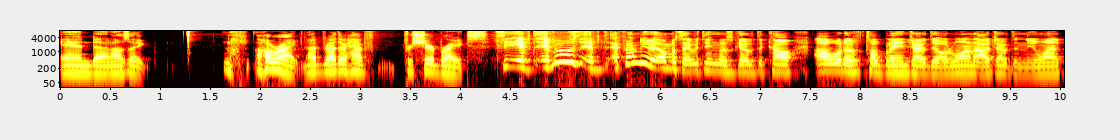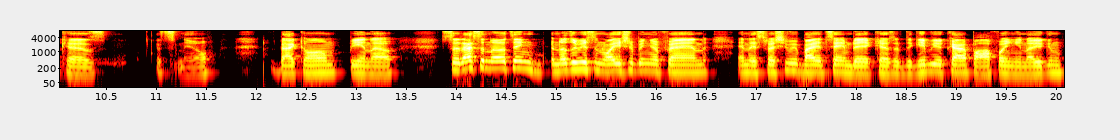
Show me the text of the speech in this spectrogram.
And, uh, and I was like, "All right, I'd rather have for sure brakes." See, if if it was if if I knew almost everything was good with the car, I would have told Blaine drive the old one. I'll drive the new one because it's new. Back home, you know. So that's another thing. Another reason why you should bring a friend, and especially if you buy it same day, because if they give you a crap offering, you know you can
